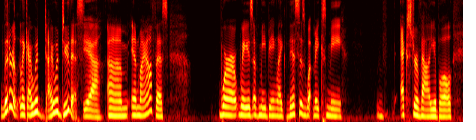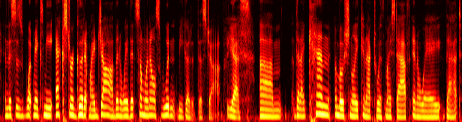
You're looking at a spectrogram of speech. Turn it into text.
literally, like I would, I would do this. Yeah. Um, in my office, were ways of me being like, this is what makes me v- extra valuable, and this is what makes me extra good at my job in a way that someone else wouldn't be good at this job Yes. um, that I can emotionally connect with my staff in a way that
